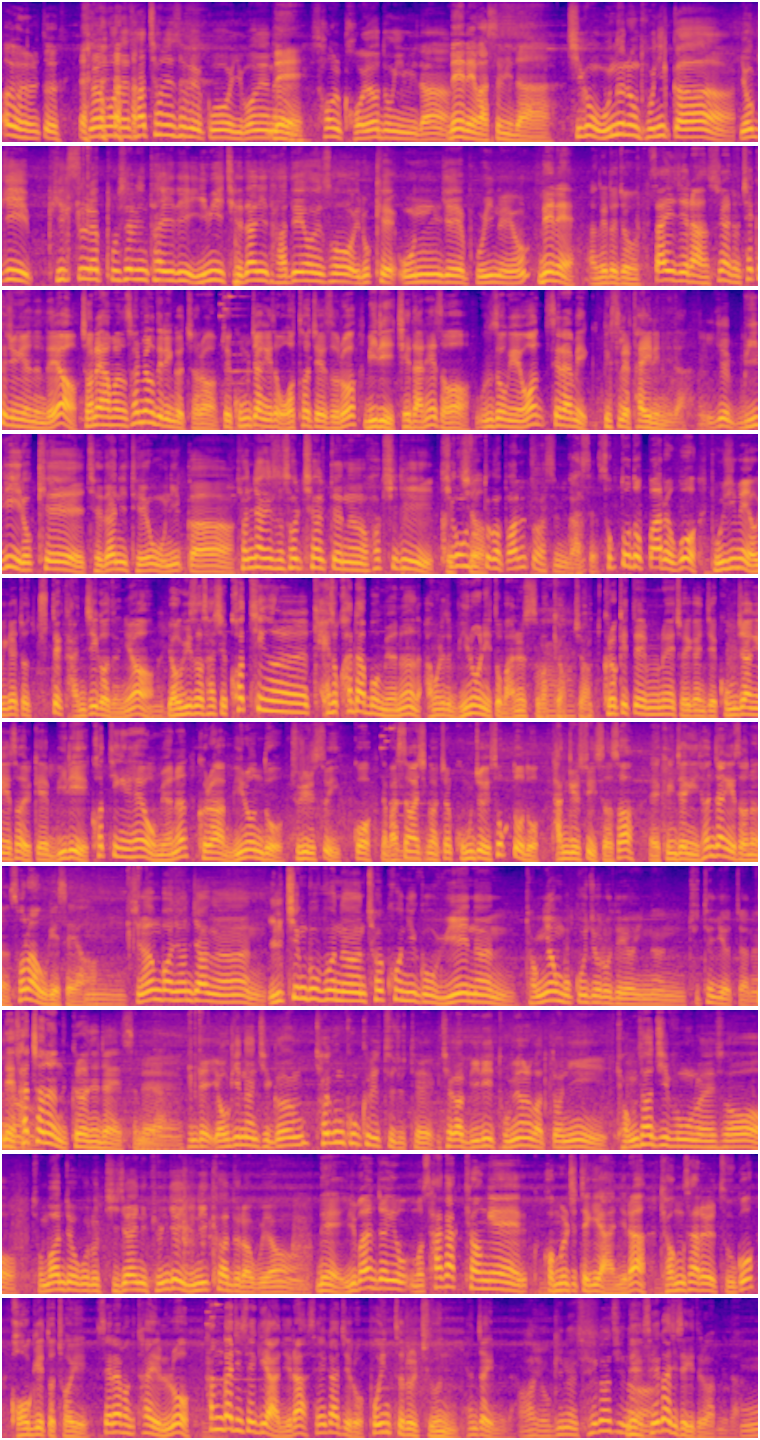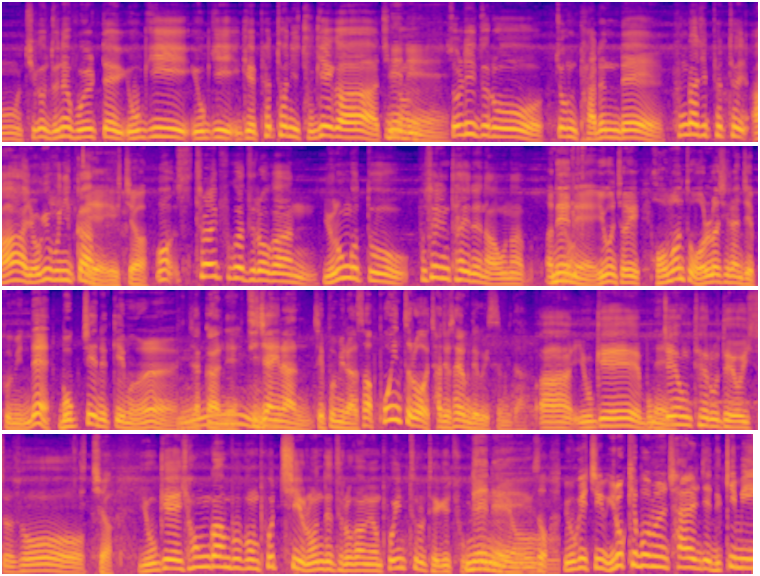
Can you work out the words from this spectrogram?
어, 또 지난번에 사천에서 뵙고 이번에는 네. 서울 거여동입니다. 네네 맞습니다. 지금 오늘은 보니까 여기 빅슬랩 포셀린 타일이 이미 재단이 다 되어서 이렇게 온 게 보이네요. 네네 안 그래도 좀 사이즈랑 수량 좀 체크 중이었는데요. 전에 한번 설명드린 것처럼 저희 공장에서 워터젯으로 미리 재단해서 운송해온 세라믹 빅슬랩 타일입니다. 이게 미리 이렇게 재단이 되어 오니까 현장에서 설치할 때는 확실히 시공 그렇죠. 속도가 빠를 것 같습니다. 맞아요. 속도도 빠르고 보시면 여기가 저 주택 단지거든요. 여기서 사실 커팅을 계속 하다 보면은 아무래도 민원이 또 많을 수밖에 아, 없죠. 그렇기 때문에 저희가 이제 공장에서 이렇게 미리 커팅을 해 오면은 그러한 민원도 줄일 수 있고 말씀하신 것처럼 공정의 속도도 당길 수 있어서 예, 굉장히 현장에서는 선호하고 계세요. 음, 지난번 현장은 1층 부분은 철콘이고 위에는 경량 목구조로 되어 있는 주택이었잖아요. 네, 사천은 그런 현장이었습니다. 네. 근데 여기는 지금 철근 콘크리트 주택. 제가 미리 도면을 봤더니 경사 지붕으로 해서 전반적으로 디자인이 굉장히 유니크하더라고요. 네, 일반적인 뭐 사각형의 건물 주택이 아니라 경사를 두고 거기에 또 저희 세라믹 타일로 한 가지 색이 아니라 세 가지로 포인트를 준 현장입니다. 아 여기는 세 가지나. 네, 세 가지 색이 들어갑니다. 어, 지금 눈에 보일 때 여기 여기 이게 패턴이 두 개가 지금 네네. 솔리드로 좀 다른데 한 가지 패턴 아 여기 보니까 네, 있죠. 어 스트라이프가 들어간 이런 것도 포세린 타일에 나오나 아, 네네. 이건 저희 버먼트 월럿이라는 제품 인데 목재 느낌을 약간 예, 음. 디자인한 제품이라서 포인트로 자주 사용되고 있습니다. 아 요게 목재 네. 형태로 되어 있어서 그렇죠. 요게 현관 부분 포치 이런 데 들어가면 포인트로 되게 좋겠네요 네네. 그래서 요게 지금 이렇게 보면 잘 이제 느낌이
